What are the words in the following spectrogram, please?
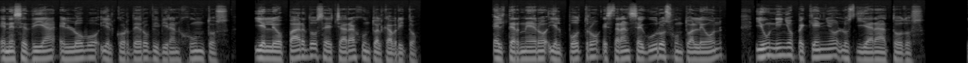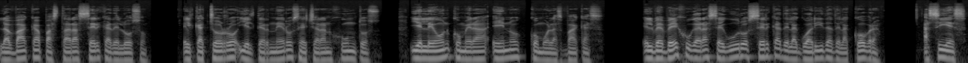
En ese día el lobo y el cordero vivirán juntos, y el leopardo se echará junto al cabrito. El ternero y el potro estarán seguros junto al león, y un niño pequeño los guiará a todos. La vaca pastará cerca del oso, el cachorro y el ternero se echarán juntos, y el león comerá heno como las vacas. El bebé jugará seguro cerca de la guarida de la cobra. Así es,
